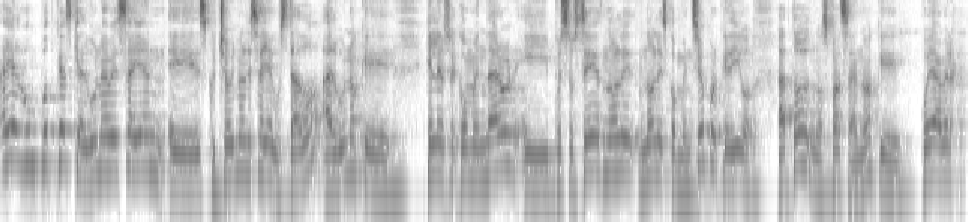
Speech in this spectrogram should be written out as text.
¿Hay algún podcast que alguna vez hayan eh, escuchado y no les haya gustado? ¿Alguno que, les recomendaron y pues a ustedes no, no les convenció? Porque digo, a todos nos pasa, ¿no? Que puede haber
